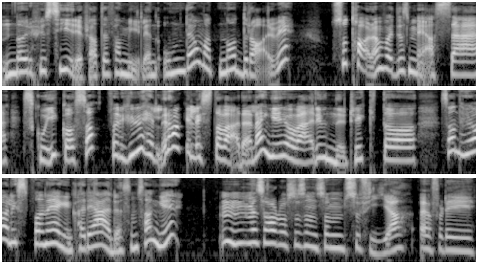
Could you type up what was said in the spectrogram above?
når hun sier ifra til familien om det, om at nå drar vi, så tar de faktisk med seg Squeak også. For hun heller har ikke lyst til å være der lenger og være undertrykt. og sånn. Hun har lyst på en egen karriere som sanger. Mm, men så har du også sånn som Sofia. eh, Fordi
